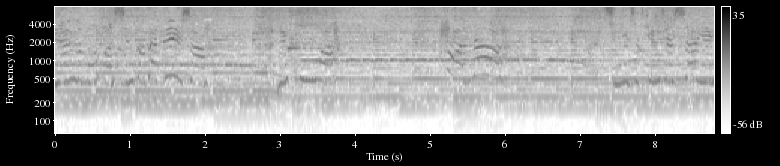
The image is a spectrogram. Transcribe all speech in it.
竭力的模仿，行走在地上，你呼啊喊呐，其实是听见声音。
